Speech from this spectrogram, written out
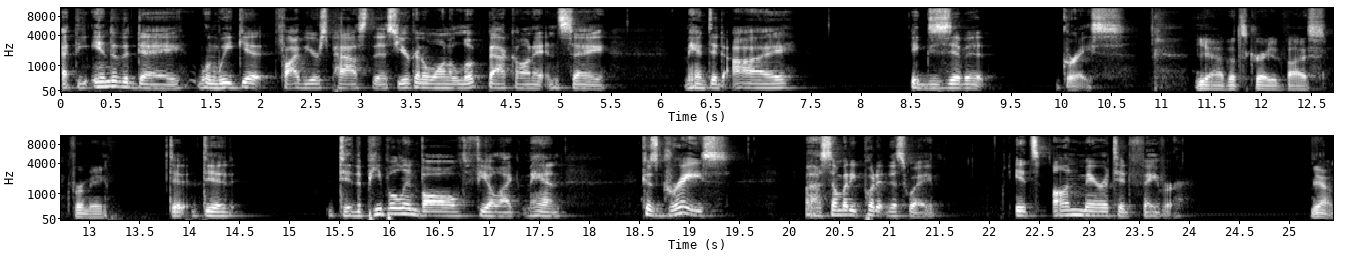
at the end of the day, when we get five years past this, you're going to want to look back on it and say, man, did I exhibit grace? Yeah, that's great advice for me. Did, did, did the people involved feel like, man, because grace, uh, somebody put it this way it's unmerited favor. Yeah,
